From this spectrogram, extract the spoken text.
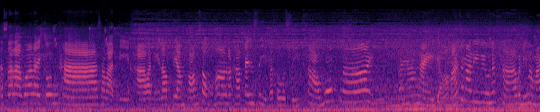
อัสสลามุอะลัยกุมค่ะ สวัสดีค่ะ วันนี้เราเตรียมพร้อมส่งมอบนะคะ เป็น4ประตูสีขาวมุกเลยแล้วยังไง เดี๋ยวมาม่าจะมารีวิวนะคะ วันนี้มาม่า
